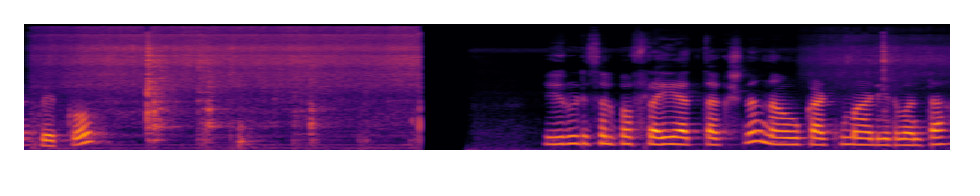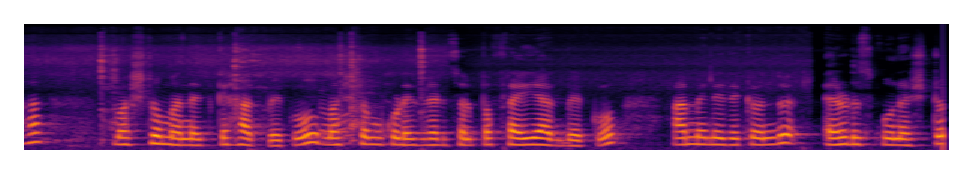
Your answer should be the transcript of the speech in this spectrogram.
ಆಗಬೇಕು. ಈರುಳ್ಳಿ ಸ್ವಲ್ಪ ಫ್ರೈ ಆದ ತಕ್ಷಣ ನಾವು ಕಟ್ ಮಾಡಿರುವಂತಹ ಮಶ್ರೂಮನ್ನು ಇದಕ್ಕೆ ಹಾಕಬೇಕು. ಮಶ್ರೂಮ್ ಕೂಡ ಇದರಲ್ಲಿ ಸ್ವಲ್ಪ ಫ್ರೈ ಆಗಬೇಕು. ಆಮೇಲೆ ಇದಕ್ಕೆ ಒಂದು ಎರಡು ಸ್ಪೂನಷ್ಟು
